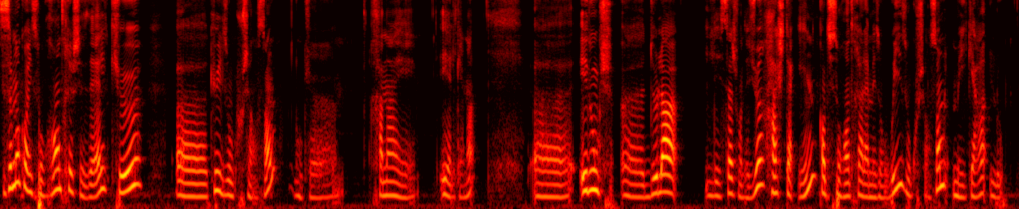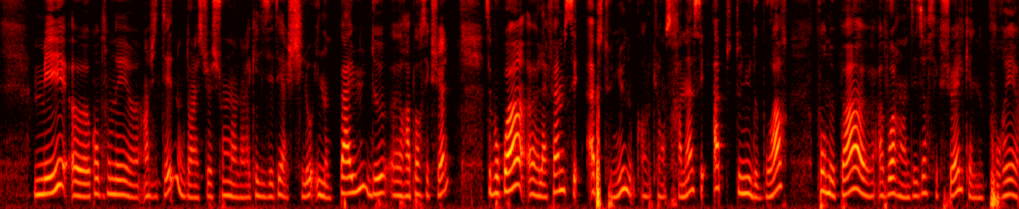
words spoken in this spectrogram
c'est seulement quand ils sont rentrés chez elle que qu'ils ont couché ensemble, donc Hana et, et Elkana. Et donc, de là, les sages vont déduire in, quand ils sont rentrés à la maison, oui, ils ont couché ensemble, mais Ikara, l'eau. Mais quand on est invité, donc dans la situation dans laquelle ils étaient à Shiloh, ils n'ont pas eu de rapport sexuel. C'est pourquoi la femme s'est abstenue, donc en l'occurrence Rana s'est abstenue de boire pour ne pas avoir un désir sexuel qu'elle ne pourrait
